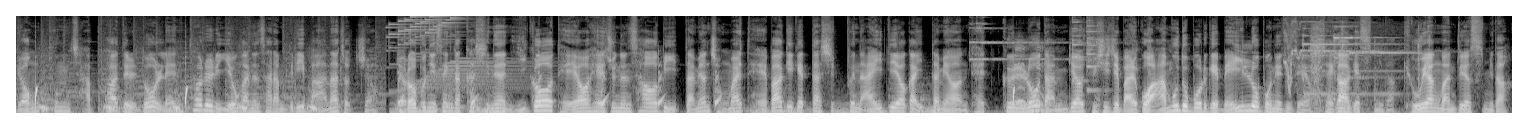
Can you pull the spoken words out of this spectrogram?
명품 잡화들도 렌털을 이용하는 사람들이 많아졌죠. 여러분이 생각하시는 이거 대여해주는 사업이 있다면 정말 대박이겠다 싶은 아이디어가 있다면 댓글로 남겨주시지 말고 아무도 모르게 메일로 보내주세요. 제가 하겠습니다. 교양 만두였습니다.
